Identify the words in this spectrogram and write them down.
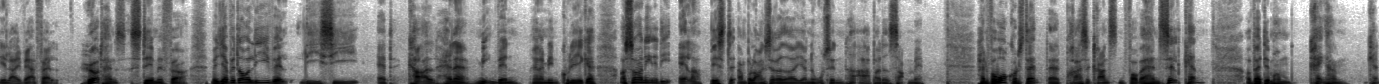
eller i hvert fald hørt hans stemme før, men jeg vil dog alligevel lige sige, at Karl, han er min ven, han er min kollega, og så er han en af de allerbedste ambulanceredere, jeg nogensinde har arbejdet sammen med. Han formår konstant at presse grænsen for, hvad han selv kan, og hvad dem omkring ham kan.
